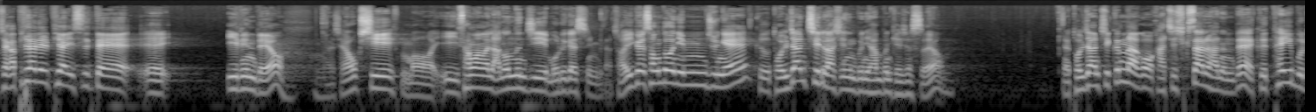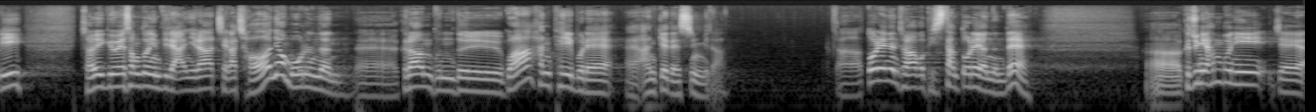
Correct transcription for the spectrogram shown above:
제가 필라델피아 있을 때 일인데요. 제가 혹시 뭐 이 상황을 나눴는지 모르겠습니다. 저희 교회 성도님 중에 그 돌잔치를 하시는 분이 한 분 계셨어요. 네, 돌잔치 끝나고 같이 식사를 하는데 그 테이블이 저희 교회 성도님들이 아니라 제가 전혀 모르는 그런 분들과 한 테이블에 앉게 됐습니다. 아, 또래는 저하고 비슷한 또래였는데 어, 그 중에 한 분이 이제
